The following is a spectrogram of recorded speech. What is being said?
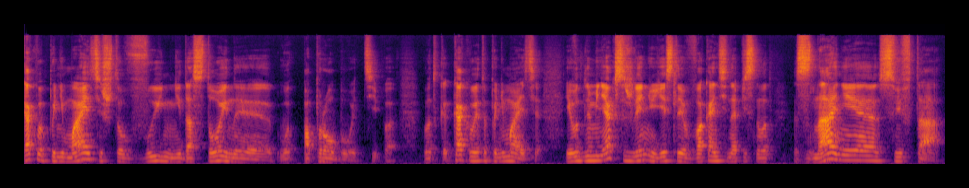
как вы понимаете, что вы недостойны вот попробовать, типа? Вот как вы это понимаете? И вот для меня, к сожалению, если в вакансии написано вот знание свифта,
